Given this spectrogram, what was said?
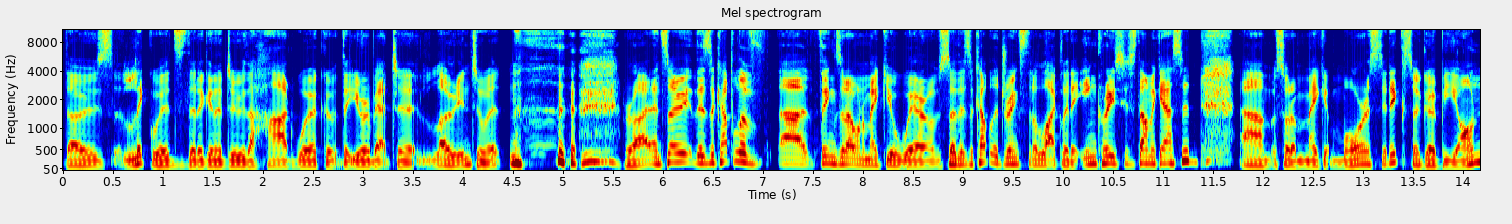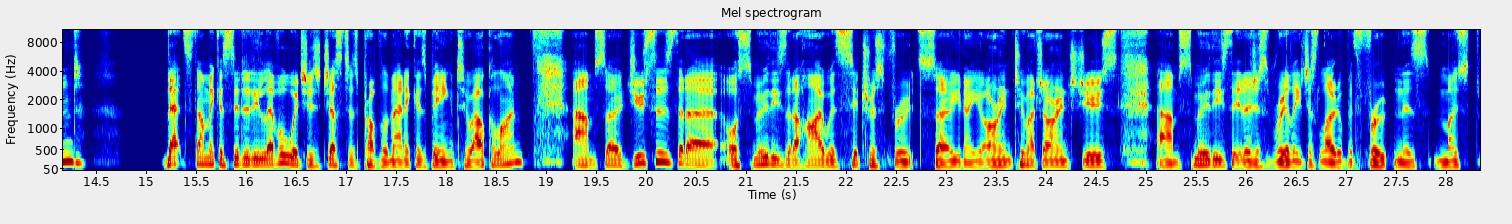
those liquids that are going to do the hard work that you're about to load into it. right. And so there's a couple of uh, things that I want to make you aware of. So there's a couple of drinks that are likely to increase your stomach acid, um, sort of make it more acidic. So go beyond that stomach acidity level, which is just as problematic as being too alkaline. Um, so juices that are or smoothies that are high with citrus fruits. So you know your orange, too much orange juice, um, smoothies that are just really just loaded with fruit. And there's most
